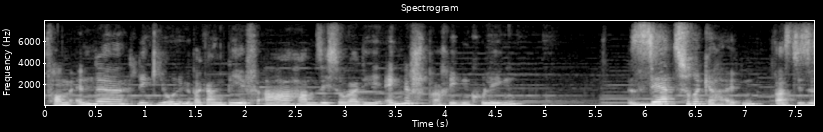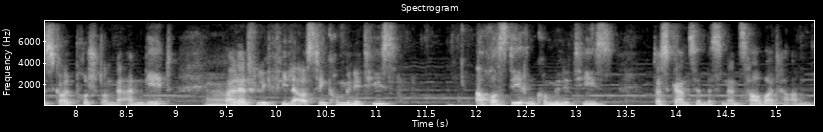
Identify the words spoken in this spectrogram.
vom Ende Legion-Übergang BFA haben sich sogar die englischsprachigen Kollegen sehr zurückgehalten, was dieses Gold pro Stunde angeht, ja. weil natürlich viele aus den Communities, auch aus deren Communities, das Ganze ein bisschen entzaubert haben.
